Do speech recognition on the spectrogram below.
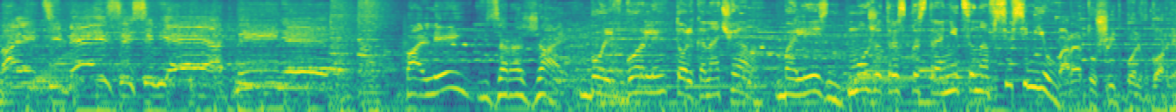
Болеть тебе и всей семье отныне Болей и заражай Боль в горле – только начало. Болезнь может распространиться на всю семью. Пора тушить боль в горле.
